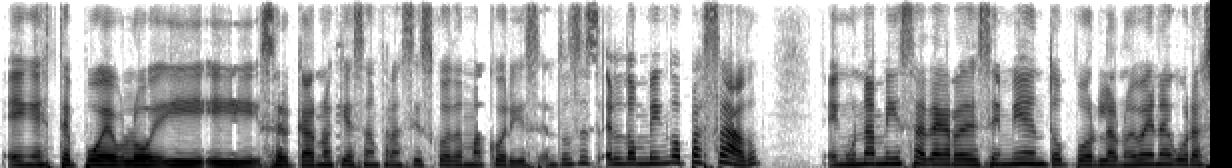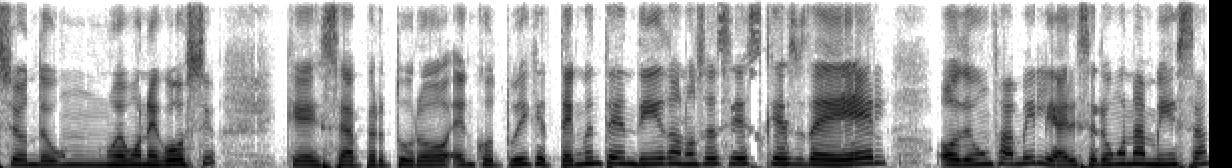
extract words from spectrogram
en este pueblo y, y cercano aquí a San Francisco de Macorís. Entonces, el domingo pasado, en una misa de agradecimiento por la nueva inauguración de un nuevo negocio que se aperturó en Cotuí, que tengo entendido, no sé si es que es de él o de un familiar, hicieron una misa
